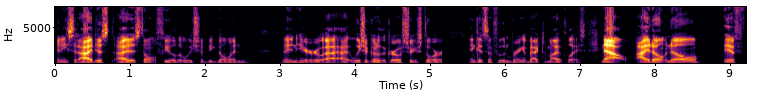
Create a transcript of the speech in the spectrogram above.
and he said, "I just I just don't feel that we should be going in here. I, I, we should go to the grocery store and get some food and bring it back to my place." Now, I don't know if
